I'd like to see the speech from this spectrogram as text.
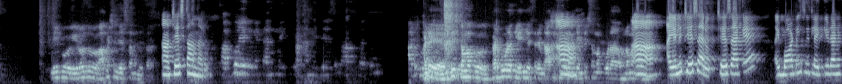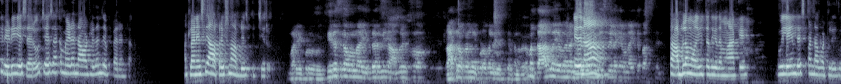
మీకు ఈ రోజు ఆపరేషన్ చేస్తానని చెప్పారు? ఆ, చేస్తా అన్నారు. అంటే స్టమక్ కడుపు కూడా క్లీన్ స్టమక్ కూడా ఆ అవన్నీ చేశారు. చేశాకే ఈ బాటిల్స్ ఇట్లా ఎక్కడానికి రెడీ చేశారు. చేశాక మేడం రావట్లేదని చెప్పారంట. అట్లా అనేసి ఆపరేషన్ ఆఫ్ చేసిపించారు మరి ఇప్పుడు సీరియస్గా ఉన్న ఇద్దరిని అంబులెన్స్లో రాత్రి ఒకరిని ఇప్పుడు ఒకరిని తీసుకెళ్తున్నారు కదా. మరి దారిలో ఏమైనా అయితే ప్రాబ్లం అవుతుంది కదా మాకే. వీళ్ళు ఏం రెస్పాండ్ అవ్వట్లేదు.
